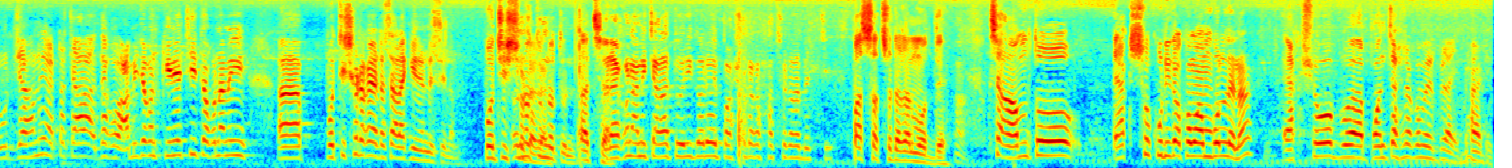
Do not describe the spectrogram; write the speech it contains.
নূরজাহানে একটা চারা দেখো আমি যখন কিনেছি তখন আমি পঁচিশশো টাকা একটা চারা কিনে নিয়েছিলাম পঁচিশশো টাকা নতুন নতুন। আচ্ছা। আর এখন আমি চারা তৈরি করে ওই পাঁচশো টাকা সাতশো টাকা বেচছি। পাঁচ সাতশো টাকার মধ্যে। হ্যাঁ। আচ্ছা আম তো একশো কুড়ি রকম আম বললে না? একশো পঞ্চাশ রকমের প্রায় ভ্যারাইটি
